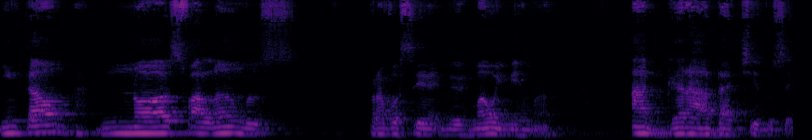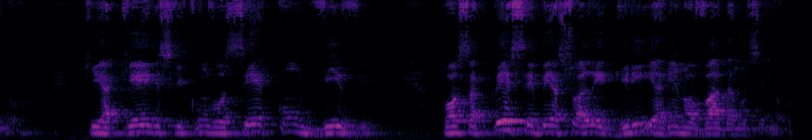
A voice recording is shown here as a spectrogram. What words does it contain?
Então, nós falamos para você, meu irmão e minha irmã, agrada-te do Senhor que aqueles que com você convivem possa perceber a sua alegria renovada no Senhor.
